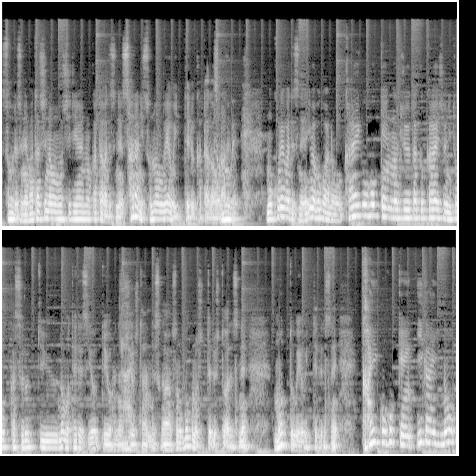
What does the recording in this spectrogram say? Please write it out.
そうですね。私のお知り合いの方はですね、さらにその上を行ってる方がおられる。もうこれはですね、今僕はあの、介護保険の住宅改修に特化するっていうのも手ですよっていうお話をしたんですが、はい、その僕の知ってる人はですね、もっと上を行っててですね、介護保険以外の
